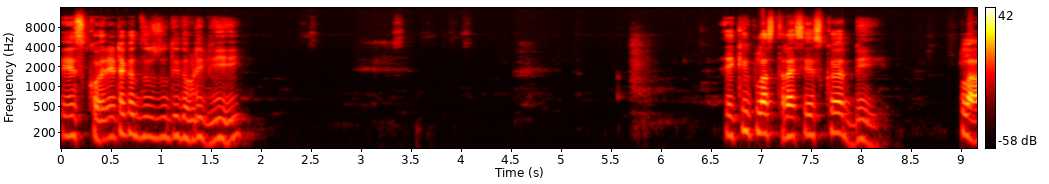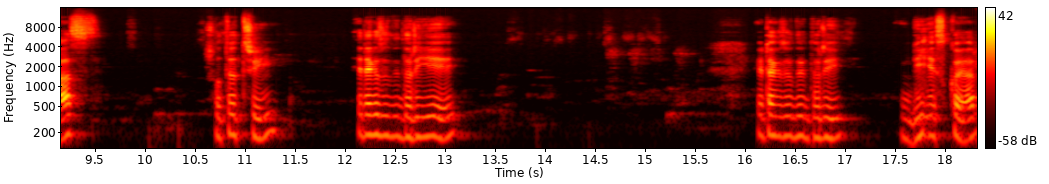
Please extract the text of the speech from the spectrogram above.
এ স্কোয়ার এটাকে যদি ধরি V A cube plus thrice A square B plus সূত্র থ্রি এটাকে যদি ধরি এ এটাকে যদি ধরি ভি স্কোয়ার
